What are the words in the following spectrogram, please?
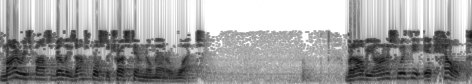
my responsibility is I'm supposed to trust Him no matter what. But I'll be honest with you, it helps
